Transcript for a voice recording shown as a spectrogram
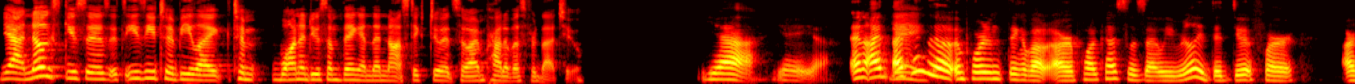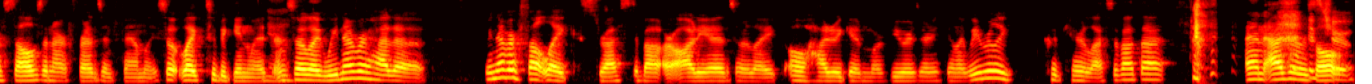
Yeah, no excuses. It's easy to be like to want to do something and then not stick to it. So I'm proud of us for that too. Yeah, yeah, yeah, yeah. And I, I think the important thing about our podcast was that we really did do it for ourselves and our friends and family. So, like to begin with, Yeah. and so like we never had a, we never felt like stressed about our audience or like, oh, how do we get more viewers or anything. Like we really could care less about that. And as a It's result, true.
